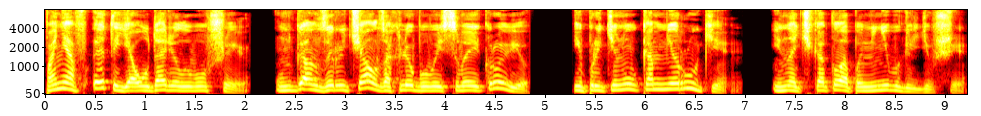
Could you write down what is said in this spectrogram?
Поняв это, я ударил его в шею. Унган зарычал, захлебываясь своей кровью, и протянул ко мне руки, иначе как лапами не выглядевшие.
